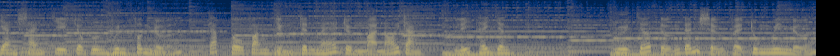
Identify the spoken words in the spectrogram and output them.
giang sang chia cho Vương Huynh phân nửa, Cáp Tô Văn dừng trên mé rừng mà nói rằng, Lý Thế Dân, ngươi chớ tưởng đến sự về Trung Nguyên nữa,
